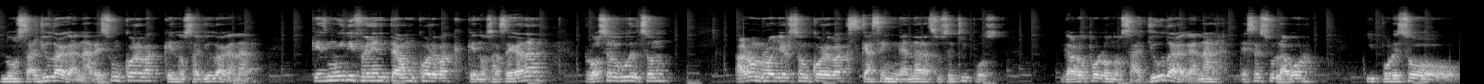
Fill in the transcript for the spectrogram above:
nos ayuda a ganar. Es un coreback que nos ayuda a ganar. Que es muy diferente a un coreback que nos hace ganar. Russell Wilson, Aaron Rodgers son corebacks que hacen ganar a sus equipos. Garópolo nos ayuda a ganar. Esa es su labor y por eso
